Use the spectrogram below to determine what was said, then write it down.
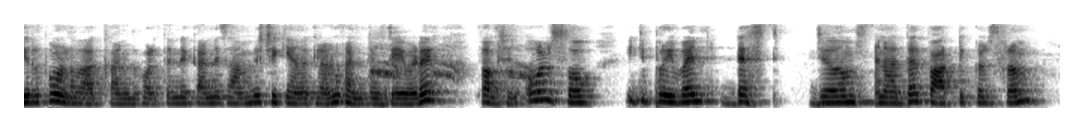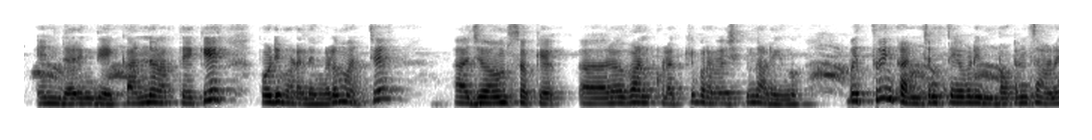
ഈർപ്പമുള്ളതാക്കാൻ അതുപോലെ തന്നെ കണ്ണിനെ സംരക്ഷിക്കാനൊക്കെയാണ് കൺജങ്ക്റ്റീവയുടെ function also it prevent dust germs and other particles from entering the കണ്ണകത്തേക്ക് പൊടിപടലങ്ങളും മറ്റ് ജേംസ് ഒക്കെ രോഗാണുക്കളൊക്കെ പ്രവേശിക്കുന്നത് തടയുന്നു. അപ്പൊ ഇത്രയും കൺജങ്ക്റ്റീവയുടെ ഇമ്പോർട്ടൻസ് ആണ്.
